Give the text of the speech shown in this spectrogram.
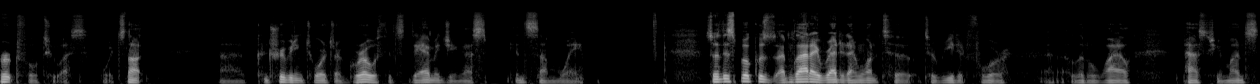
hurtful to us. It's not uh, contributing towards our growth, it's damaging us in some way. So this book was, I'm glad I read it. I want to, to read it for uh, a little while, the past few months.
